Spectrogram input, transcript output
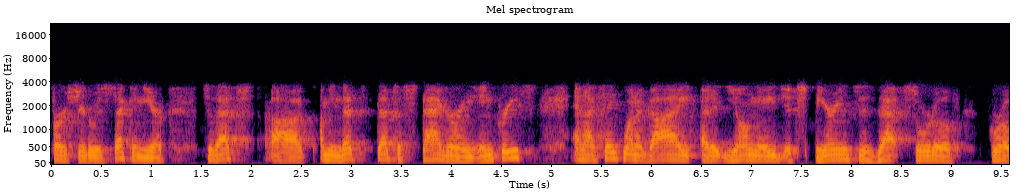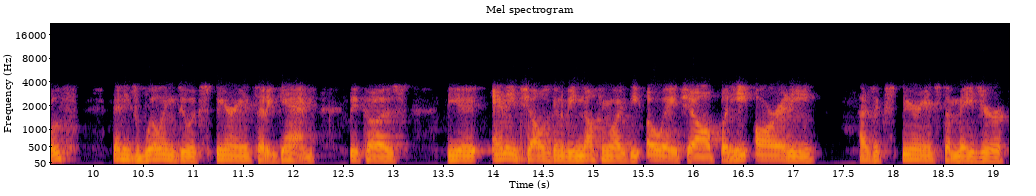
first year to his second year. So that's, uh, I mean, that's that's a staggering increase. And I think when a guy at a young age experiences that sort of growth, then he's willing to experience it again because the NHL is going to be nothing like the OHL, but he already has experienced a major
